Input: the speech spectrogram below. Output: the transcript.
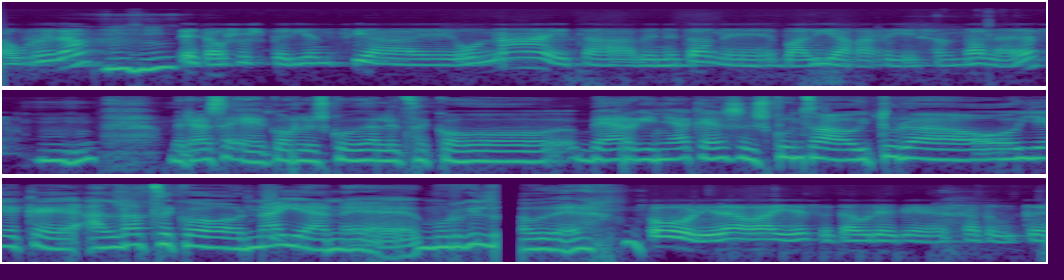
aurrera, mhm. eta oso esperientzia e, ona eta benetan e, baliagarria izan dela, ez? Mm Beraz, e, gorlizko udaletzeko beharginak, ez, hizkuntza ohitura hoiek aldatzeko nahian e, murgildu daude. Hori da, bai, ez, eta eurek esatu dute,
